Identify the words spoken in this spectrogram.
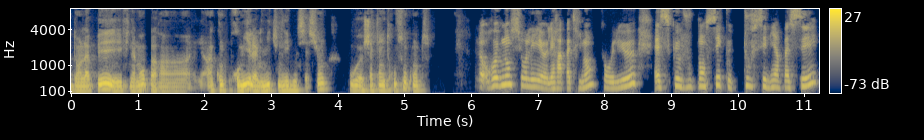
dans la paix et finalement par un, compromis, à la limite, une négociation où euh, chacun y trouve son compte. Revenons sur les, euh, les rapatriements qui ont eu lieu. Est-ce que vous pensez que tout s'est bien passé?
